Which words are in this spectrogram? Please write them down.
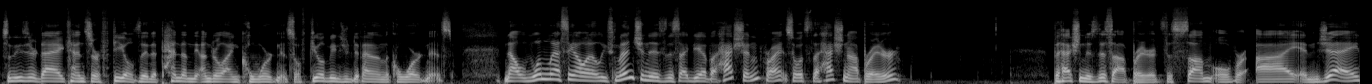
So these are dyadic tensor fields. They depend on the underlying coordinates. So field means you depend on the coordinates. Now one last thing I want to at least mention is this idea of a Hessian, right? So it's the Hessian operator. The Hessian is this operator. It's the sum over i and j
